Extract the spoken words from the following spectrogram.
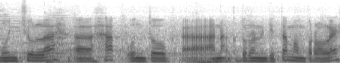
muncullah eh, hak untuk eh, anak keturunan kita memperoleh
